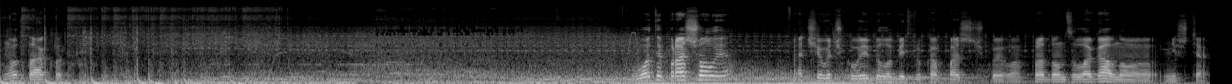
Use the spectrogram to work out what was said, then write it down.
Вот так вот. Вот и прошел я. Ачивочку выбил, убить рукопашечку его. Правда, он залагал, но ништяк.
